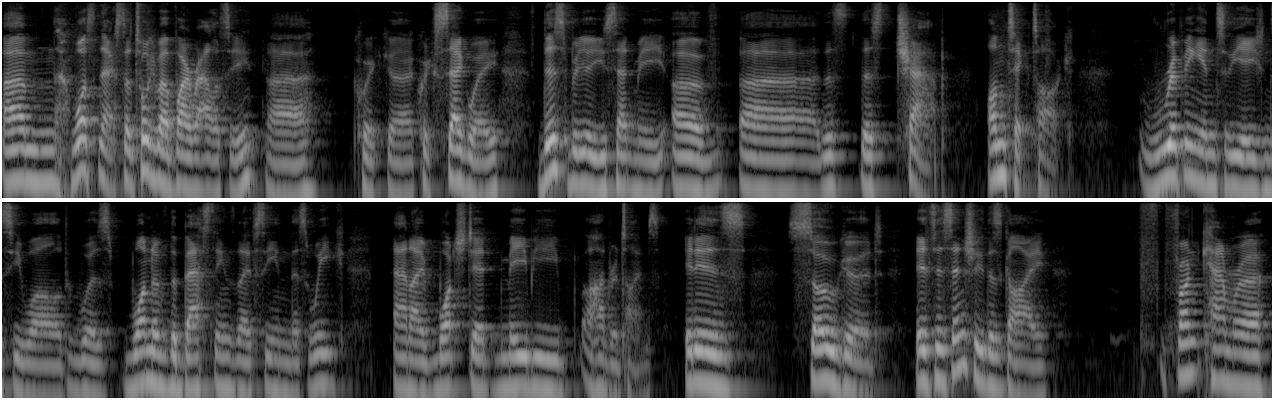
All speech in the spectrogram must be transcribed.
Um, what's next? So talking about virality. Uh, quick, uh, quick segue. This video you sent me of uh, this this chap on TikTok ripping into the agency world was one of the best things that I've seen this week, and I've watched it maybe a hundred times. It is so good. It's essentially this guy front camera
